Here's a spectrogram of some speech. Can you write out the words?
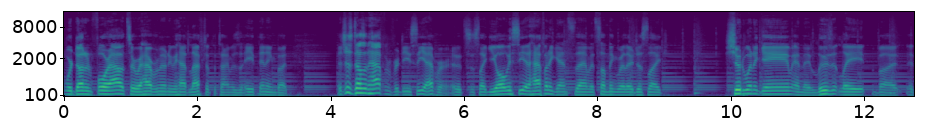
we're done in four outs or however many we had left at the time is the eighth inning, but it just doesn't happen for DC ever. It's just like you always see it happen against them. It's something where they're just like should win a game and they lose it late, but it,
